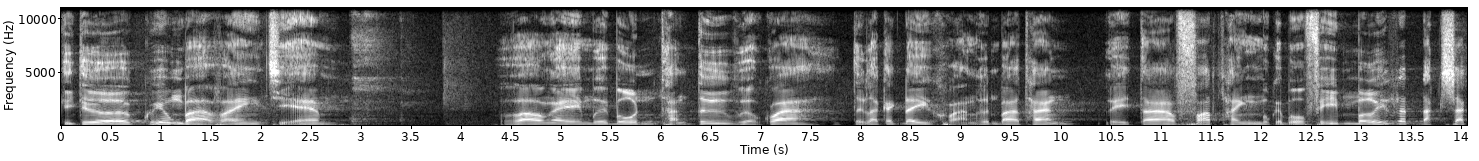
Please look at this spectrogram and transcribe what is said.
Kính thưa quý ông bà và anh chị em, vào ngày 14 tháng 4 vừa qua, tức là cách đây khoảng hơn 3 tháng, người ta phát hành một cái bộ phim mới rất đặc sắc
